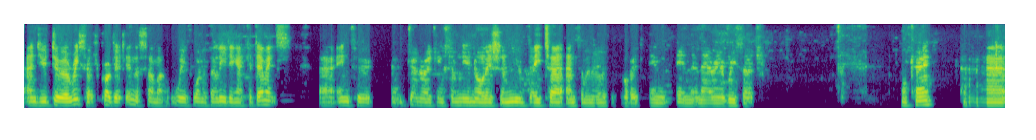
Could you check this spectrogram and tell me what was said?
And you do a research project in the summer with one of the leading academics uh, into uh, generating some new knowledge, some new data, and some analysis of it in, in an area of research. Okay, uh,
